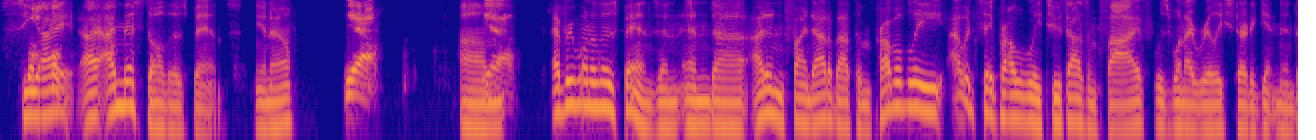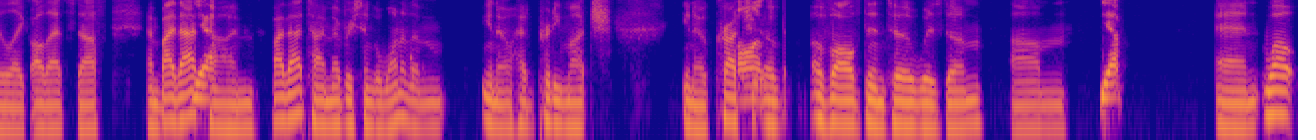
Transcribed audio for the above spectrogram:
See, So- I, I I missed all those bands. You know, Yeah, um, yeah, every one of those bands, and and uh, I didn't find out about them. Probably, I would say probably 2005 was when I really started getting into like all that stuff. And by that Yeah. time, by that time, every single one of them, you know, had pretty much, you know, crutch of, evolved into wisdom. Um, yep. and well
